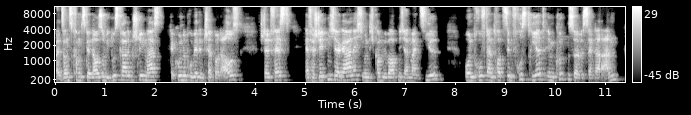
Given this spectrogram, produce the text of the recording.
Weil sonst kommt es genauso, wie du es gerade beschrieben hast. Der Kunde probiert den Chatbot aus, stellt fest, er versteht mich ja gar nicht und ich komme überhaupt nicht an mein Ziel und ruft dann trotzdem frustriert im Kundenservice Center an.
